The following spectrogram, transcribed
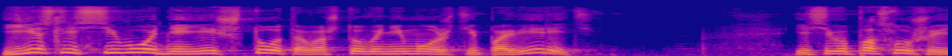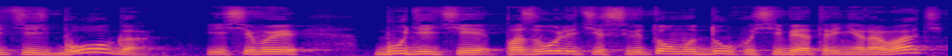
И если сегодня есть что-то, во что вы не можете поверить, если вы послушаетесь Бога, если вы будете, позволите Святому Духу себя тренировать,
